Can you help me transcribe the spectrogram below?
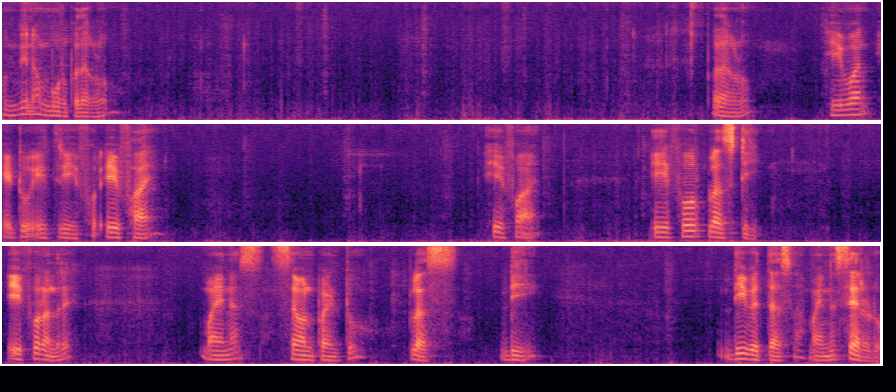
ಮುಂದಿನ ಮೂರು ಪದಗಳು ಪದಗಳು A one A two A three A four A five A five A four plus D A four ಅಂದರೆ minus seven point two plus D D ವ್ಯತ್ಯಾಸ ಮೈನಸ್ ಎರಡು.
